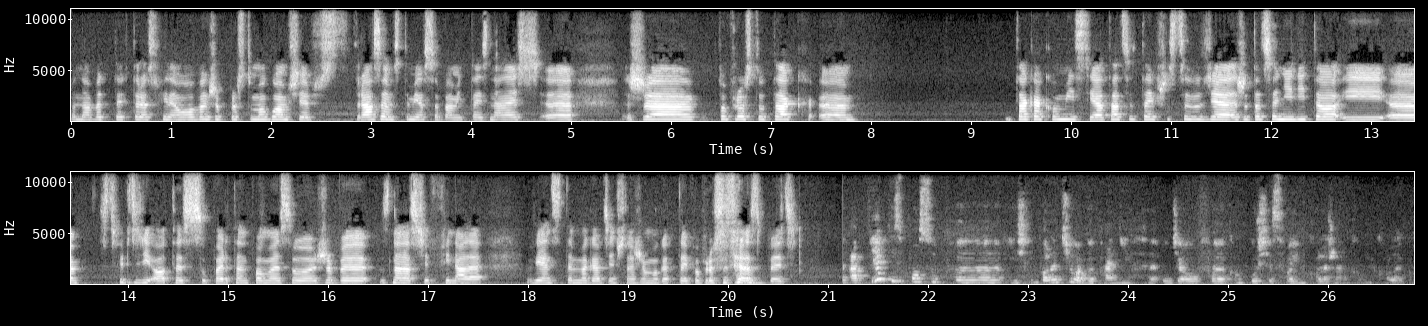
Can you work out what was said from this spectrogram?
nawet tych teraz finałowych, że po prostu mogłam się razem z tymi osobami tutaj znaleźć, e, że po prostu tak e, taka komisja, tacy tutaj wszyscy ludzie, że docenili to i stwierdzili, o to jest super ten pomysł, żeby znalazł się w finale, więc jestem mega wdzięczna, że mogę tutaj po prostu teraz być. A w jaki sposób, e, jeśli poleciłaby Pani e, udział w konkursie swoim koleżankom i kolegom,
